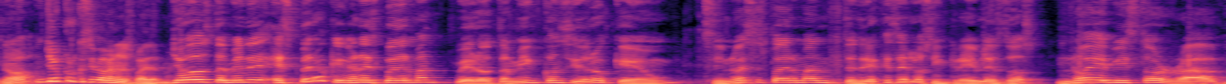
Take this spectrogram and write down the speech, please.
¿No? Yo creo que sí va a ganar Spider-Man. Yo también eh, espero que gane Spider-Man, pero también considero que um, si no es Spider-Man tendría que ser Los Increíbles 2. No he visto Ralph,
